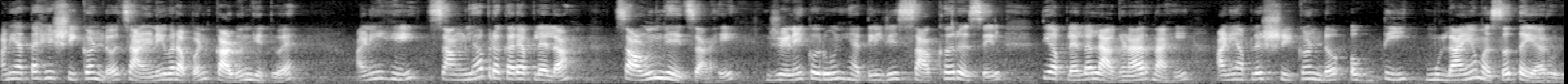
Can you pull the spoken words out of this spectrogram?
आणि आता हे श्रीखंड चाळणीवर आपण काढून घेतो आहे आणि हे चांगल्या प्रकारे आपल्याला चाळून घ्यायचं आहे. जेणेकरून ह्यातील जी साखर असेल ती आपल्याला लागणार नाही. आणि आपलं श्रीखंड अगदी मुलायम असं तयार होईल.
